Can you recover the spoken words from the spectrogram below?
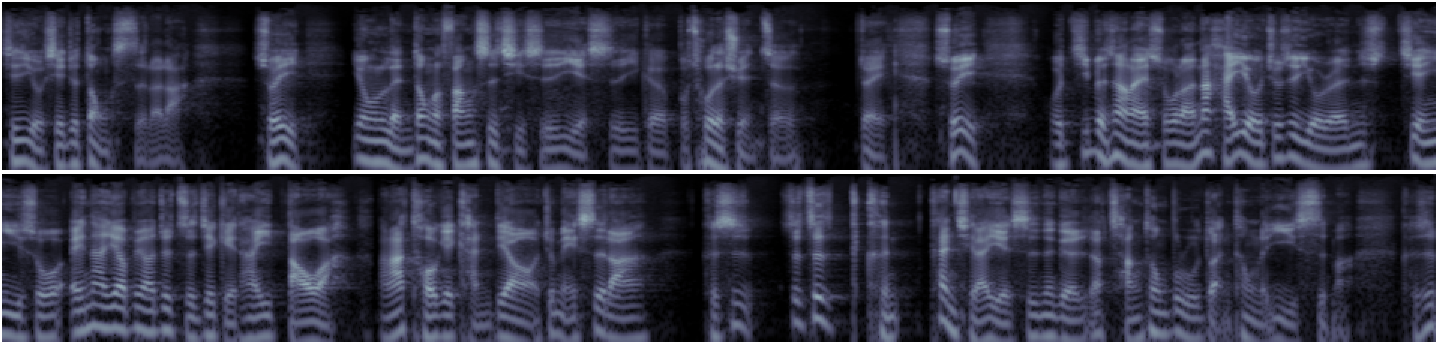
其实有些就冻死了啦，所以用冷冻的方式其实也是一个不错的选择。对，所以我基本上来说了，那还有就是有人建议说，诶，那要不要就直接给他一刀啊，把他头给砍掉就没事啦？可是这这肯看起来也是那个让长痛不如短痛的意思嘛。可是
